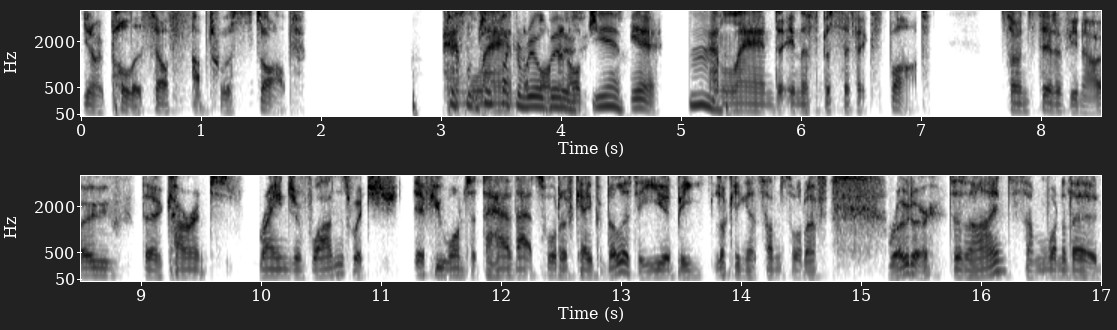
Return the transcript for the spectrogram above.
you know, pull itself up to a stop. Just- and just like a real bird, yeah. yeah Mm. and land in a specific spot. So instead of, you know, the current range of ones, which if you wanted to have that sort of capability, you'd be looking at some sort of rotor design, some one of the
